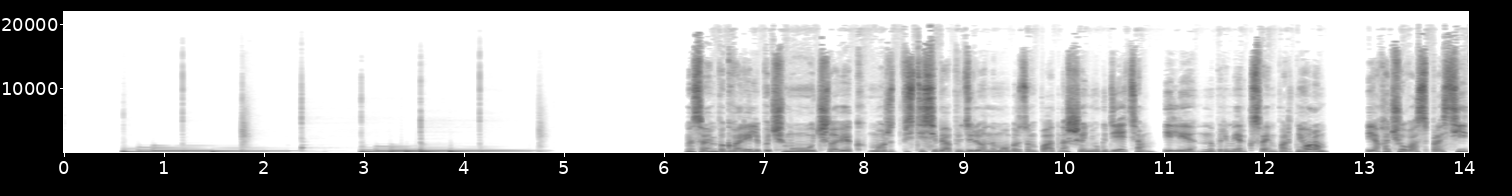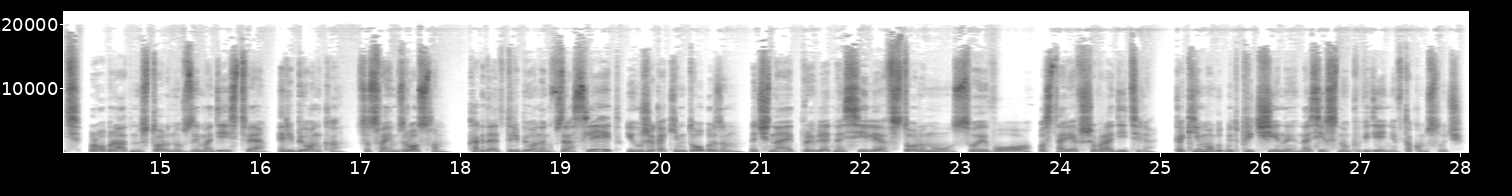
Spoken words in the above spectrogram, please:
Мы с вами поговорили, почему человек может вести себя определенным образом по отношению к детям или, например, к своим партнерам. Я хочу вас спросить про обратную сторону взаимодействия ребенка со своим взрослым, когда этот ребенок взрослеет и уже каким-то образом начинает проявлять насилие в сторону своего постаревшего родителя. Какие могут быть причины насильственного поведения в таком случае?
